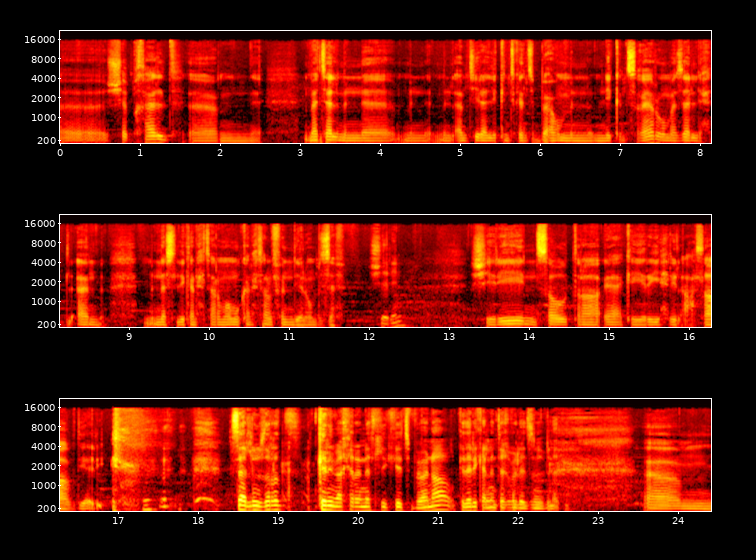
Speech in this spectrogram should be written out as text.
الشاب خالد مثل من من من الأمثلة اللي كنت كنتبعهم من ملي كنت صغير ومازال لحد الآن من الناس اللي كنحترمهم وكنحترم الفن ديالهم بزاف. شيرين؟ شيرين صوت رائع كيريح لي الأعصاب ديالي. سعد المجرد كلمة أخيرة الناس اللي كيتبعونا وكذلك على الانترفيو اللي بيناتنا. أم،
